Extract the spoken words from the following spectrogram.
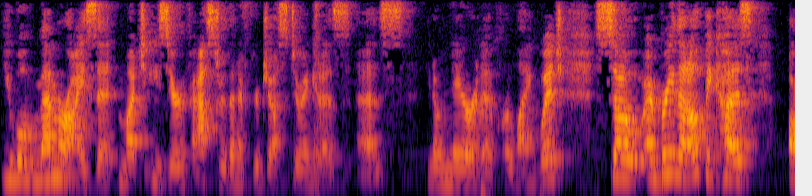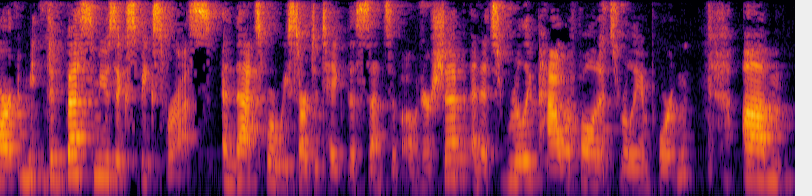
you will memorize it much easier and faster than if you're just doing it as as you know narrative or language. So i'm bringing that up because our the best music speaks for us and that's where we start to take this sense of ownership and it's really powerful and it's really important. Um,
